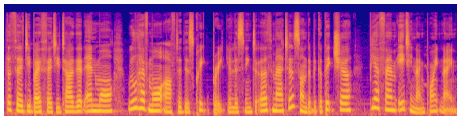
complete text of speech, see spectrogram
the 30 by 30 target, and more. We'll have more after this quick break. You're listening to Earth Matters on the Bigger Picture, BFM 89.9.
